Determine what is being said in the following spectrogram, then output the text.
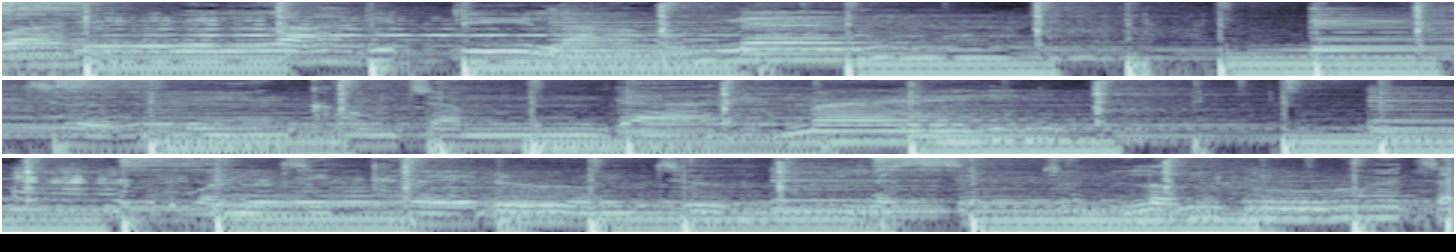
วันเวลาดีๆเหล่านั้น เธอยังคงจำมันได้ไหม วันที่เคยร่วมทุกข์และสุขจนล้นหัวใจ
